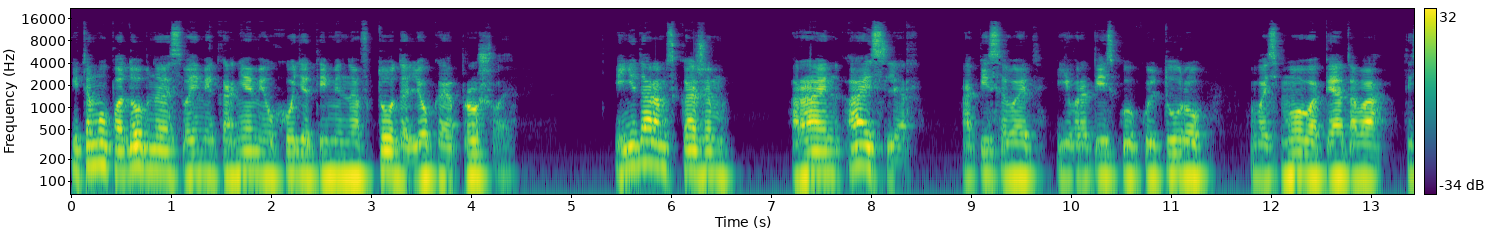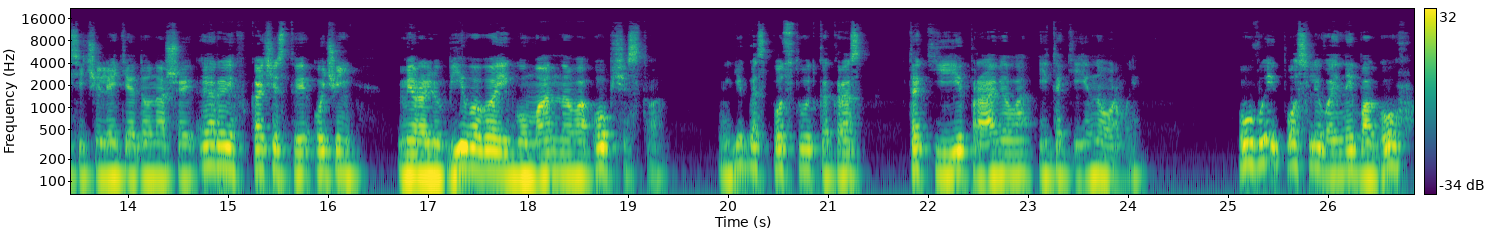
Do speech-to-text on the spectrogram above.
и тому подобное своими корнями уходят именно в то далекое прошлое. И недаром, скажем, Райн Айслер описывает европейскую культуру 8-5 тысячелетия до нашей эры в качестве очень миролюбивого и гуманного общества, где господствуют как раз такие правила и такие нормы. Увы, после войны богов,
